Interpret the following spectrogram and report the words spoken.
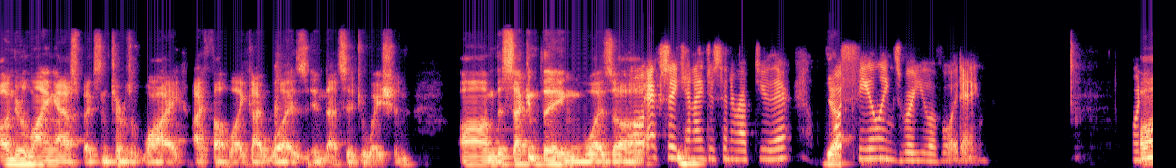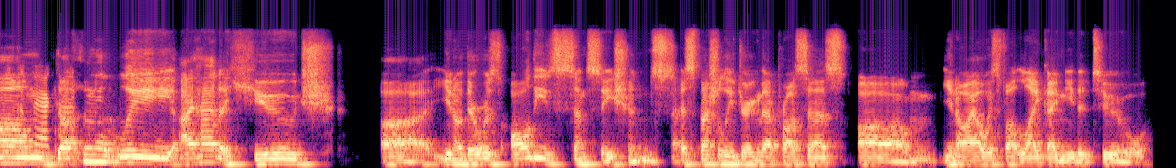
underlying aspects in terms of why I felt like I was in that situation. Um, the second thing was uh, well, actually, can I just interrupt you there? What feelings were you avoiding? You Um, definitely, I had a huge, uh, you know, there was all these sensations, especially during that process. Um, you know, I always felt like I needed to.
